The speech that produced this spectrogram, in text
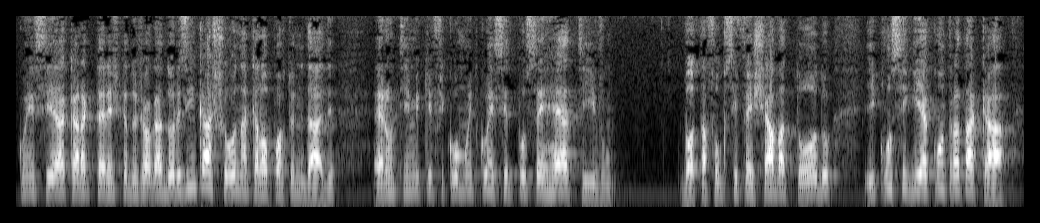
conhecia a característica dos jogadores e encaixou naquela oportunidade. Era um time que ficou muito conhecido por ser reativo. Botafogo se fechava todo e conseguia contra-atacar.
